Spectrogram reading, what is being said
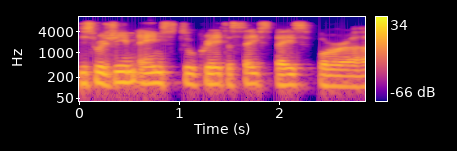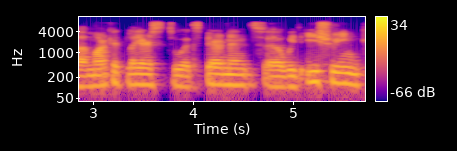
this regime aims to create a safe space for uh, market players to experiment uh, with issuing,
